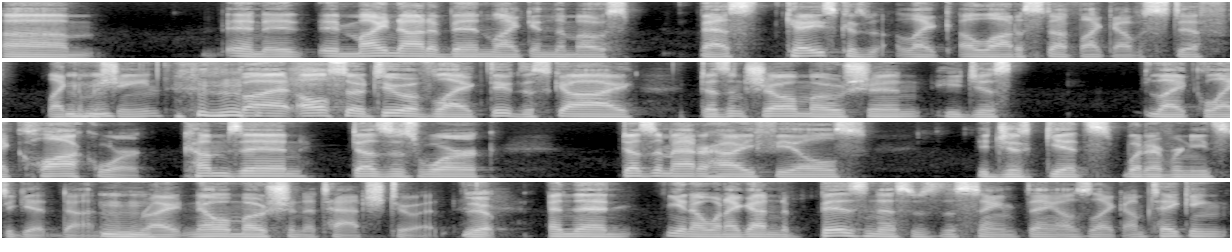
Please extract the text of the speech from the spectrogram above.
Um, and it it might not have been like in the most best case because like a lot of stuff, like I was stiff like a machine, but also too of like, dude, this guy doesn't show emotion. He just like like clockwork comes in, does his work, doesn't matter how he feels. It just gets whatever needs to get done, right? No emotion attached to it. yep And then, you know, when I got into business, it was the same thing. I was like, I'm taking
